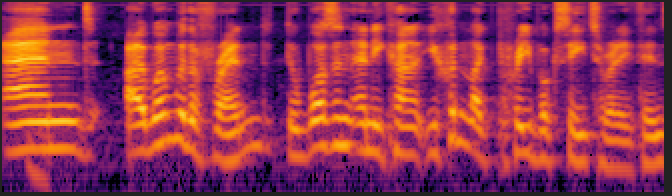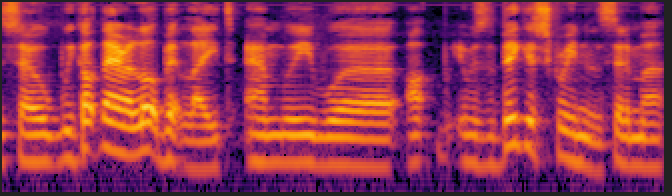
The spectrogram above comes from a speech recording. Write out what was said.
and I went with a friend. There wasn't any kind of you couldn't like pre-book seats or anything, so we got there a little bit late, and we were uh, it was the biggest screen in the cinema,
